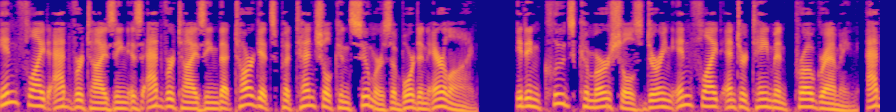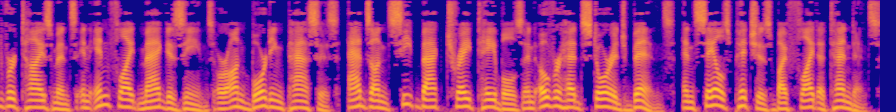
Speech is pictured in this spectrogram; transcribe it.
In-flight advertising is advertising that targets potential consumers aboard an airline. It includes commercials during in-flight entertainment programming, advertisements in in-flight magazines or on boarding passes, ads on seatback tray tables and overhead storage bins, and sales pitches by flight attendants.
